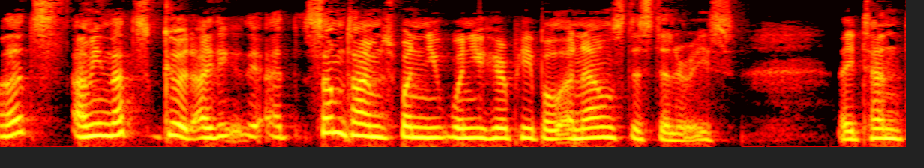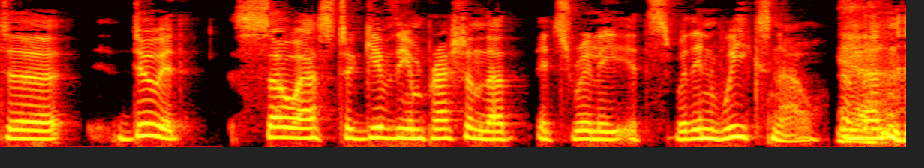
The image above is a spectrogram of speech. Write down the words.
well, that's. I mean, that's good. I think sometimes when you when you hear people announce distilleries, they tend to do it so as to give the impression that it's really it's within weeks now and yeah. then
